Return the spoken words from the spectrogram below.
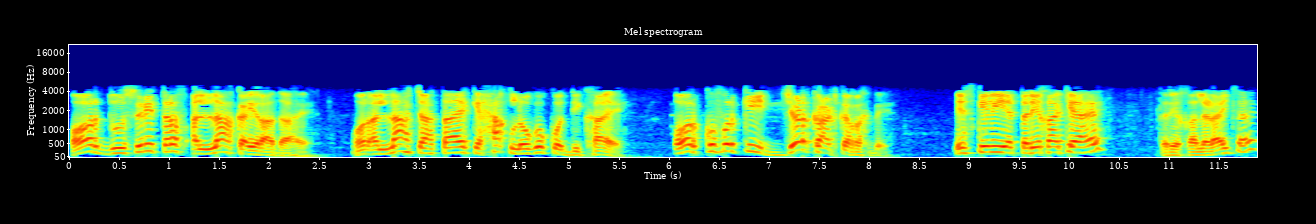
اور دوسری طرف اللہ کا ارادہ ہے۔ اور اللہ چاہتا ہے کہ حق لوگوں کو دکھائے اور کفر کی جڑ کاٹ کر رکھ دے۔ اس کے لیے طریقہ کیا ہے؟ طریقہ لڑائی کا ہے۔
